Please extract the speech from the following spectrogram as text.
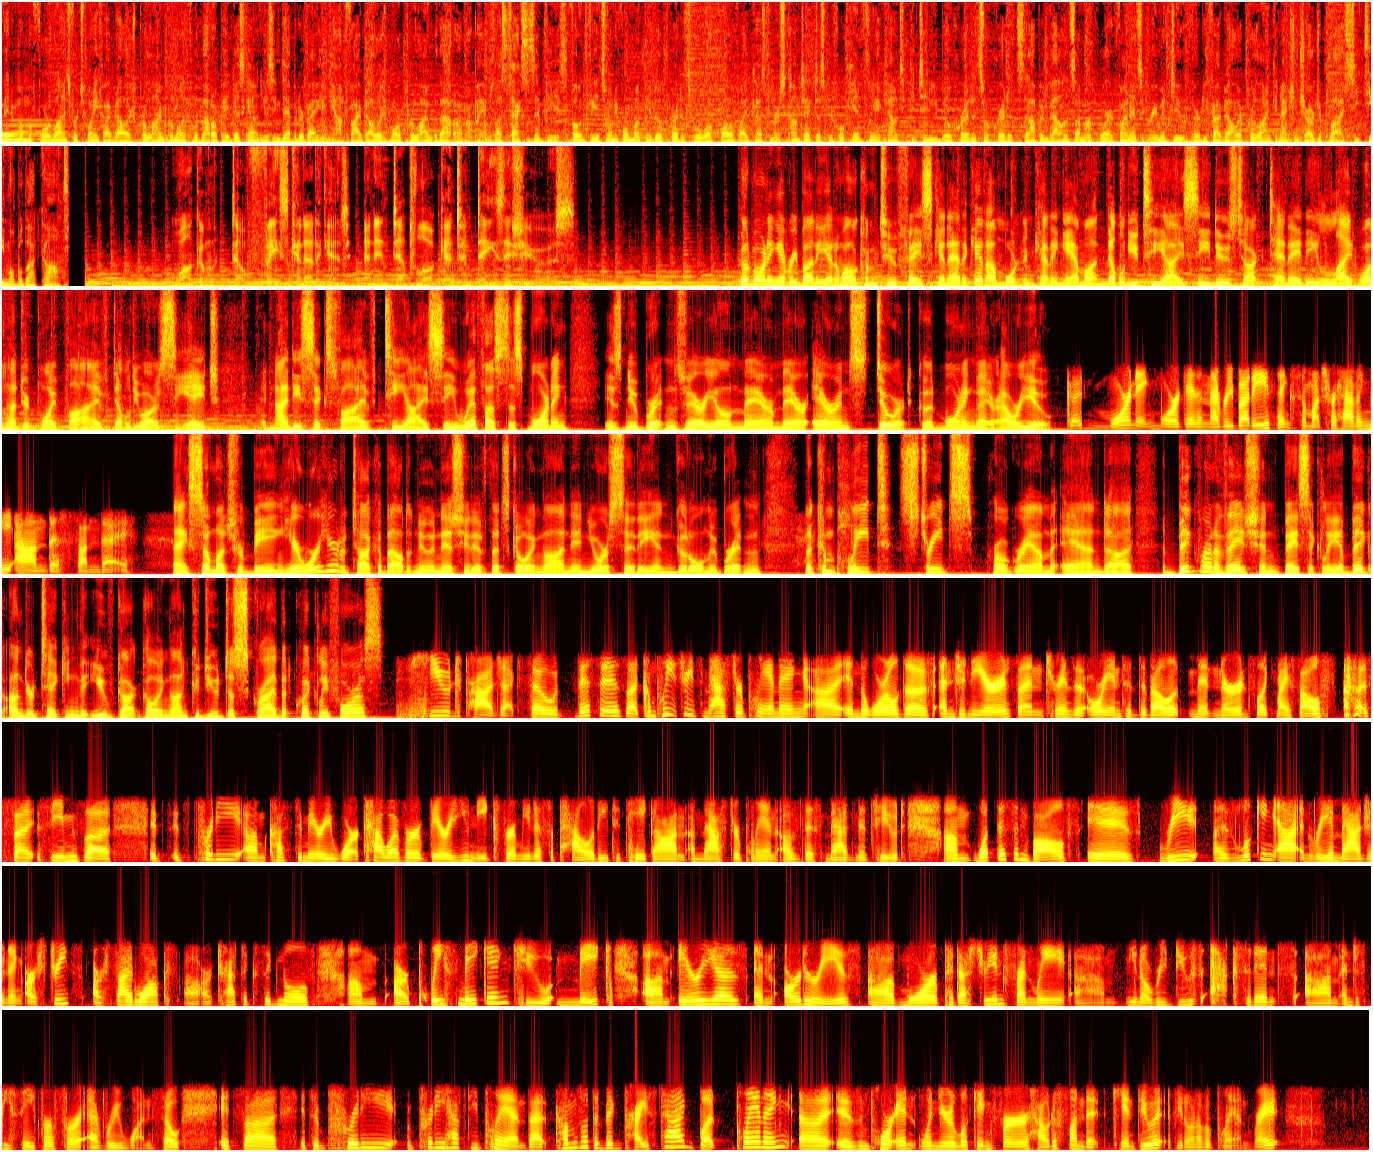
Minimum of four lines for $25 per line per month with auto pay discount using debit or bank account. $5 more per line without auto pay, plus taxes and fees. Phone fee at 24 monthly bill credits for all well qualified customers. Contact us before canceling account to continue bill credits or credit stop and balance on required finance agreement due. $35 per line connection charge apply. Ctmobile.com. Welcome to Face Connecticut, an in depth look at today's issues. Good morning, everybody, and welcome to Face Connecticut. I'm Morgan Cunningham on WTIC News Talk 1080, Light 100.5 WRCH, and 96.5 TIC. With us this morning is New Britain's very own Mayor, Mayor Erin Stewart. Good morning, Mayor. How are you? Good morning, Morgan and everybody. Thanks so much for having me on this Sunday. Thanks so much for being here. We're here to talk about a new initiative that's going on in your city, in good old New Britain, the Complete Streets program, and uh, a big renovation, basically, a big undertaking that you've got going on. Could you describe it quickly for us? Project. So this is a complete streets master planning uh, in the world of engineers and transit-oriented development nerds like myself. seems uh, it's it's pretty um, customary work. However, very unique for a municipality to take on a master plan of this magnitude. Um, what this involves is re is looking at and reimagining our streets, our sidewalks, uh, our traffic signals, um, our placemaking to make um, areas and arteries uh, more pedestrian friendly. Um, you know, reduce accidents um, and just be safer for everyone. So it's a it's a pretty pretty hefty plan that comes with a big price tag, but planning uh, is important when you're looking for how to fund it. Can't do it if you don't have a plan, right?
